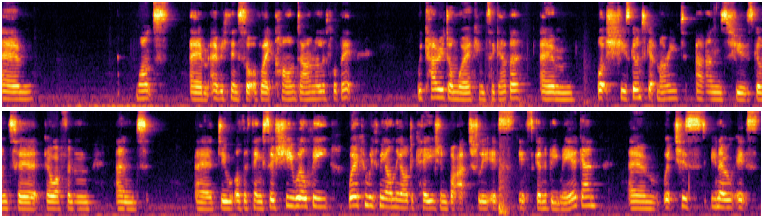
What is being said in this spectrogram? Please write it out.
um, once um, everything sort of like calmed down a little bit, we carried on working together. Um, but she's going to get married and she's going to go off and, and uh, do other things. So she will be working with me on the odd occasion, but actually it's it's going to be me again, um, which is you know it's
